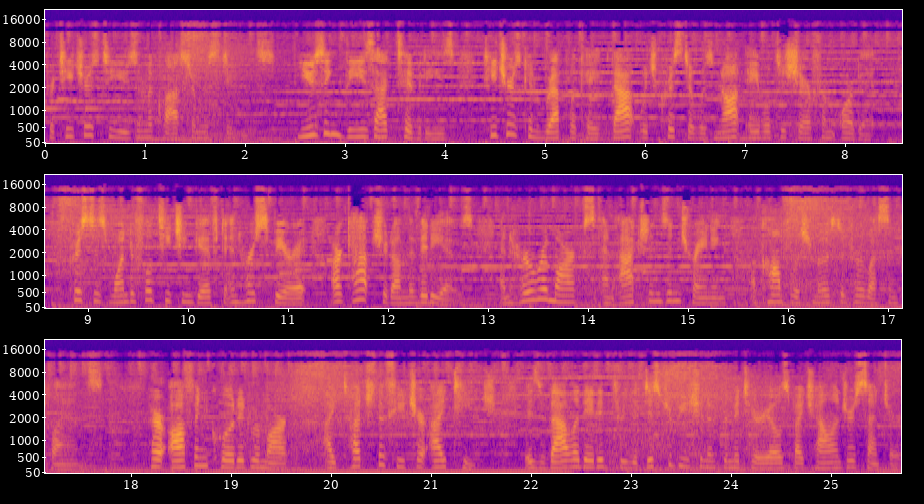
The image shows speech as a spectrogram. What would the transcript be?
for teachers to use in the classroom with students. Using these activities, teachers can replicate that which Christa was not able to share from orbit. Christa's wonderful teaching gift and her spirit are captured on the videos, and her remarks and actions in training accomplish most of her lesson plans. Her often quoted remark, I touch the future I teach, is validated through the distribution of the materials by Challenger Center,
